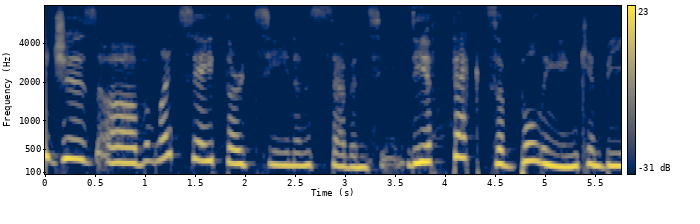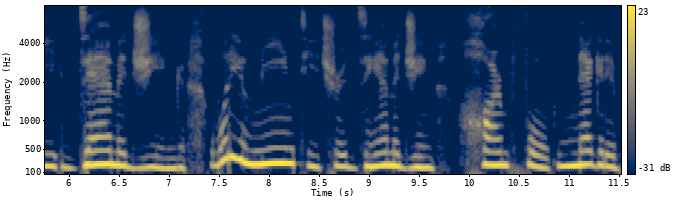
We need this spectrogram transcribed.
ages of, let's say, 13 and 17. The effects of bullying can be damaging. What do you mean, teacher? Damaging, harmful, negative negative.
